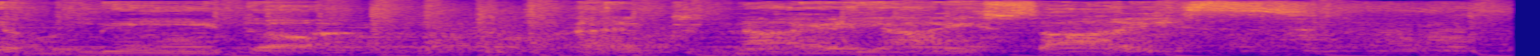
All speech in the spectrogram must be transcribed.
Him Leader and Nyai Sais.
